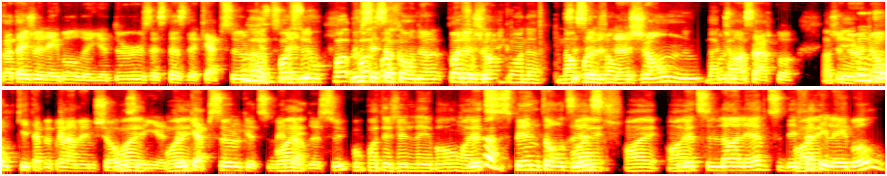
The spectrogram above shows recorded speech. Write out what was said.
protège le label. Il y a deux espèces de capsules. Ah, nous, c'est ça qu'on a. Pas, le jaune. Non, pas le jaune. Le jaune, moi, je m'en sers pas. J'en ai un autre qui est à peu près la même chose. il y a deux capsules que tu mets par-dessus. Pour protéger le label. Là, tu spins ton disque. Là, tu l'enlèves, tu défais tes labels.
